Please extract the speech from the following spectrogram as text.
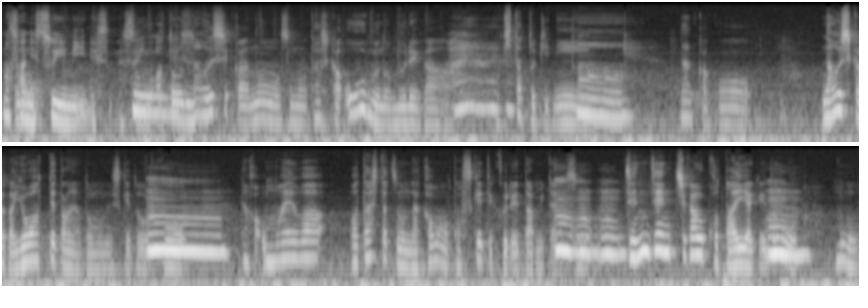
まさに睡眠ですね。そう。あとナウシカのその確かオウムの群れが来た時に、なんかこうナウシカが弱ってたんやと思うんですけど、こうなんかお前は私たちの仲間を助けてくれたみたいな、その全然違う個体やけど、もう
